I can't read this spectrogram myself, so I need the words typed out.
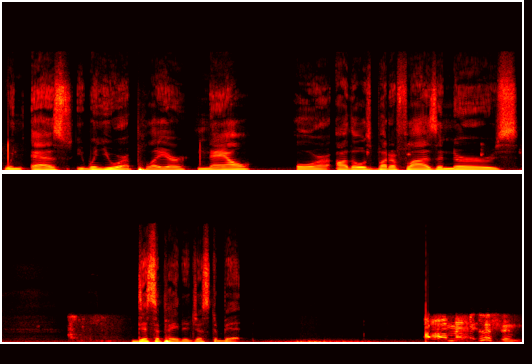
when as when you were a player now or are those butterflies and nerves dissipated just a bit? Oh man, listen,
